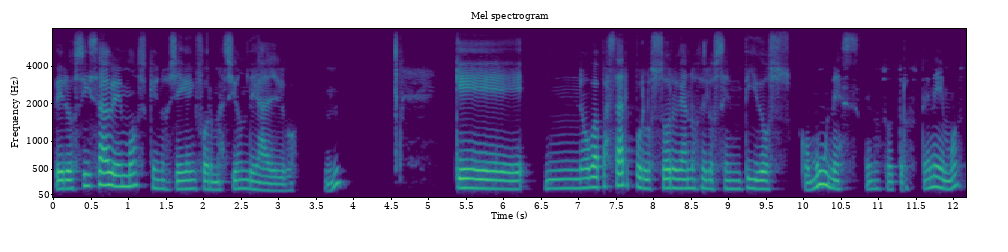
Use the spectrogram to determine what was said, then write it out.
pero sí sabemos que nos llega información de algo, que no va a pasar por los órganos de los sentidos comunes que nosotros tenemos,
